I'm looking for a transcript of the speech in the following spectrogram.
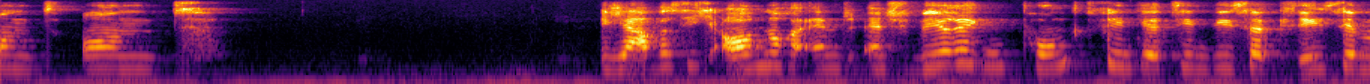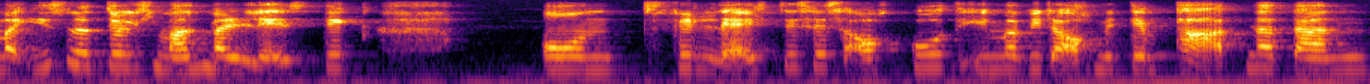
und, und ja, was ich auch noch einen, einen schwierigen Punkt finde jetzt in dieser Krise, man ist natürlich manchmal lästig und vielleicht ist es auch gut, immer wieder auch mit dem Partner dann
